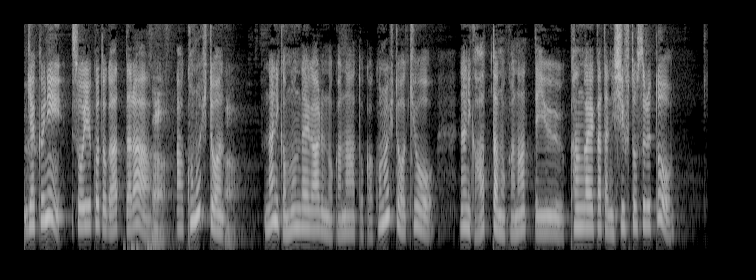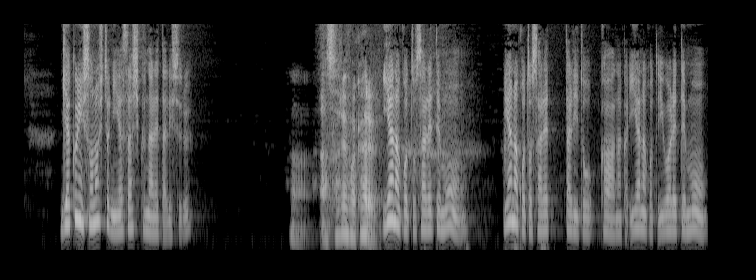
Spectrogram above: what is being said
ん逆にそういうことがあったら、うん。あ、この人はうん。何か問題があるのかなとか、この人は今日何かあったのかなっていう考え方にシフトすると、逆にその人に優しくなれたりする。うんあ、それわかる。嫌なことされても、嫌なことされたりとか、なんか嫌なこと言われても、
